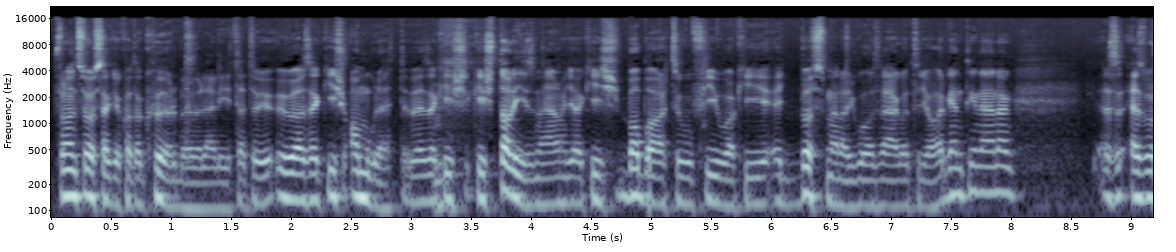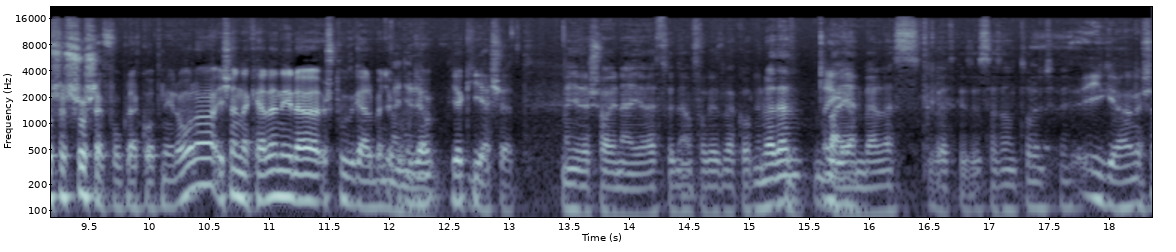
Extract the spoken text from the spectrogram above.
Franciaország gyakorlatilag körbeöleli. Tehát ő, ő az egy kis amulett, ő ez a kis, kis talizmán, hogy a kis babarcú fiú, aki egy böszme nagy gólt vágott ugye Argentinának, ez, ez most sose fog lekopni róla, és ennek ellenére Stuttgartban ugye, ugye, ugye kiesett mennyire sajnálja ezt, hogy nem fog ez lekopni. De hát Bayernben lesz következő szezontól. Úgyhogy... Igen, és,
